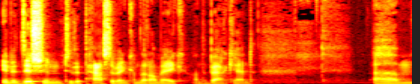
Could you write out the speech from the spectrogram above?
in addition to the passive income that I'll make on the back end. Um,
